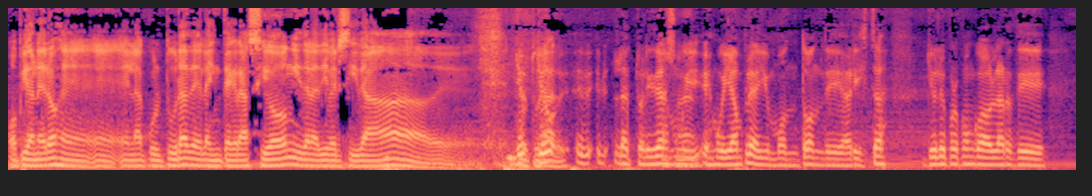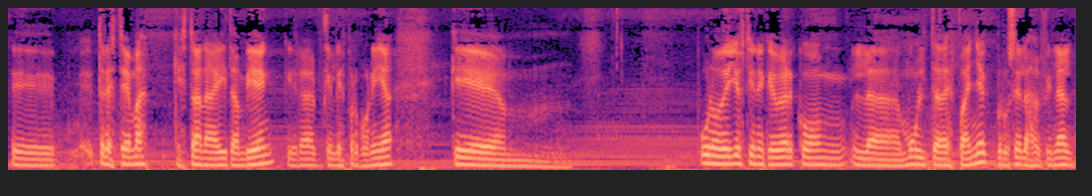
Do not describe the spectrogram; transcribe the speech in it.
o pioneros en, la cultura de la integración y de la diversidad eh, cultural. Eh, la actualidad es muy, es muy amplia, hay un montón de aristas. Yo le propongo hablar de tres temas que están ahí también, que era el que les proponía, que... Mm, uno de ellos tiene que ver con la multa de España. Bruselas al final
